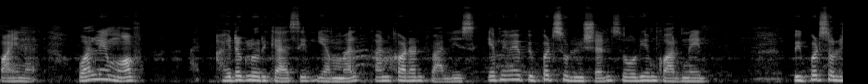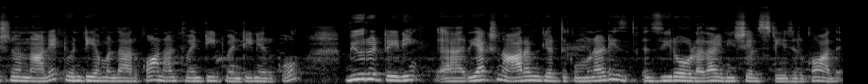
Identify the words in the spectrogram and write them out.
final volume of hydrochloric acid ml concordant values எப்பயுமே pipette solution sodium carbonate pipette சொல்யூஷன்னாலே டுவெண்ட்டி எம்எல் தான் இருக்கும். ஆனால் டுவெண்ட்டி டுவெண்ட்டின்னு இருக்கும். பியூரிட் ரீடிங் ரியாக்ஷன் ஆரம்பிக்கிறதுக்கு முன்னாடி ஜீரோவில் தான் இனிஷியல் ஸ்டேஜ் இருக்கும் அது.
